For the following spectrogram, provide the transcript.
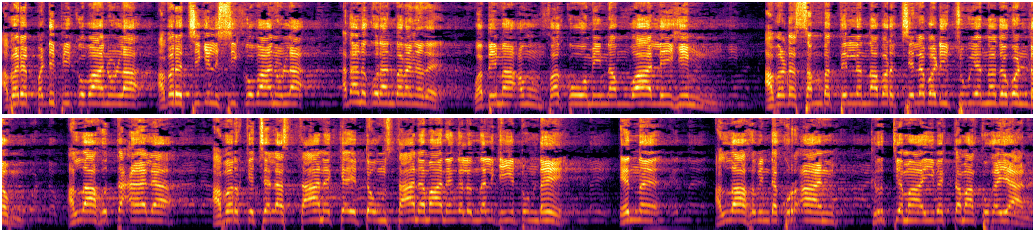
അവരെ പഠിപ്പിക്കുവാനുള്ള അവരെ ചികിത്സിക്കുവാനുള്ള അതാണ് ഖുർആൻ പറഞ്ഞത്. അവരുടെ സമ്പത്തിൽ നിന്ന് അവർ ചിലവടിച്ചു എന്നതുകൊണ്ടും അള്ളാഹു അവർക്ക് ചില സ്ഥാനക്കയറ്റവും സ്ഥാനമാനങ്ങളും നൽകിയിട്ടുണ്ട് എന്ന് അള്ളാഹുവിന്റെ ഖുർആൻ കൃത്യമായി വ്യക്തമാക്കുകയാണ്.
